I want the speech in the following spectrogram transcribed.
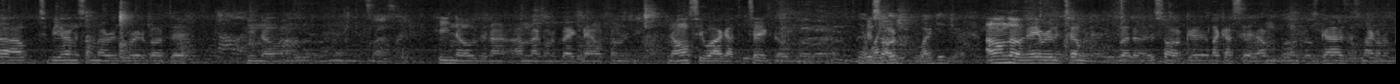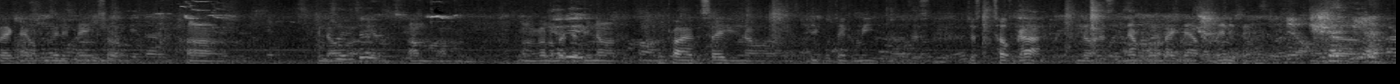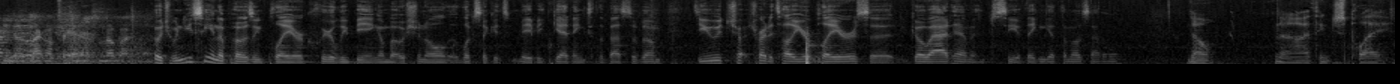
Yeah, to be honest, I'm not really worried about that. You know, um, he knows that I, I'm not going to back down from it. You know, I don't see why I got the tech though, but uh, it's why, all. did, why did you? I don't know. They really tell me that, but uh, it's all good. Like I said, I'm one of those guys that's not going to back down from anything. So, um, you know, uh, I'm, I'm, I'm going to let that be known. I'm probably have to say, you know, uh, people think of me, you know, just just a tough guy. You know, that's never going to back down from anything. And, uh, you know, not going to take nothing from nobody. Coach, when you see an opposing player clearly being emotional, it looks like it's maybe getting to the best of him. Do you tr- try to tell your players to go at him and see if they can get the most out of him? No, no. I think just play,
